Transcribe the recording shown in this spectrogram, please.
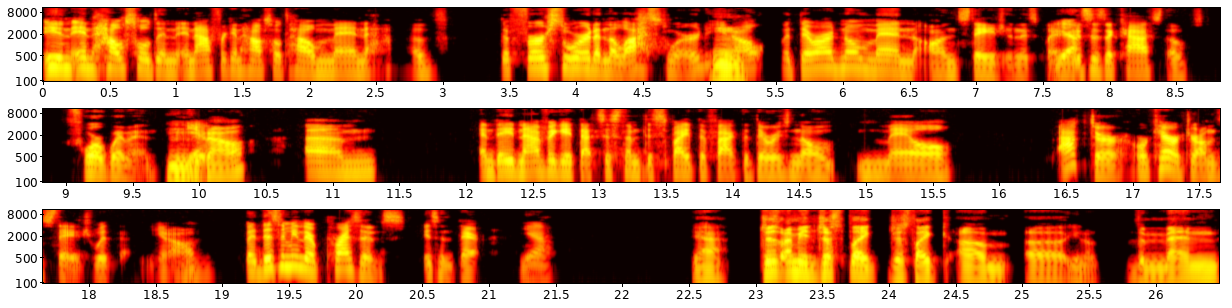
in, in household, in, in African households, how men have the first word and the last word, you mm. know, but there are no men on stage in this play. Yeah. This is a cast of four women, mm. you know? Um, and they navigate that system despite the fact that there is no male actor or character on the stage with them, you know? Mm. But it doesn't mean their presence isn't there. Yeah. Yeah. Just, I mean, just like, just like, um, uh, you know, the men,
